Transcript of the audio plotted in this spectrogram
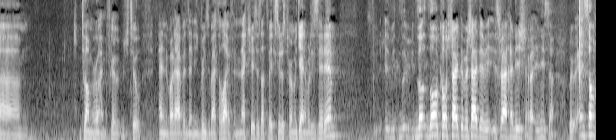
um, two Amoraim. I forget which two. And what happens? And he brings him back to life. And the next year he says, "Let's make Sudas Purim again." What does he say to him? Lo kol shaita v'shaita and some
